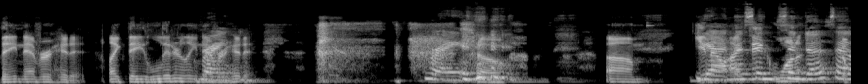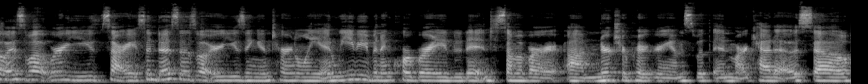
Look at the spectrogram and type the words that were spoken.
they never hit it like they literally never right. hit it right so um you yeah, know, no, I think Sendoso one, is what we're using. Sorry, Sendoso is what we're using internally, and we've even incorporated it into some of our um, nurture programs within Marketo. So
